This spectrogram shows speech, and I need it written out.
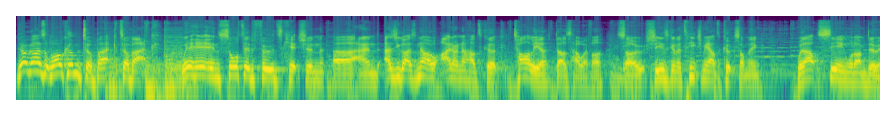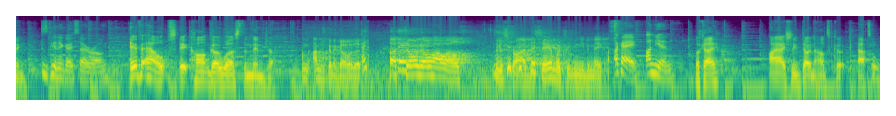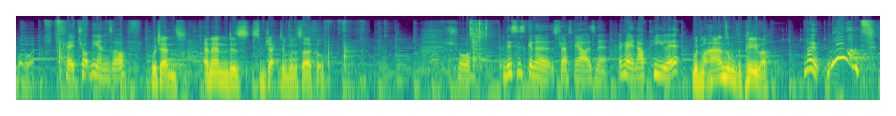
Yo guys, welcome to Back to Back. We're here in Sorted Foods Kitchen, uh, and as you guys know, I don't know how to cook. Talia does, however, so she's gonna teach me how to cook something without seeing what I'm doing. This is gonna go so wrong. If it helps, it can't go worse than Ninja. I'm, I'm just gonna go with it. I, don't know how else to describe the sandwich that you need to make. Okay, onion. Okay? I actually don't know how to cook at all, by the way. Okay, chop the ends off. Which ends? An end is subjective with a circle. Sure. This is gonna stress me out, isn't it? Okay, now peel it. With my hands or with the peeler? No, what?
